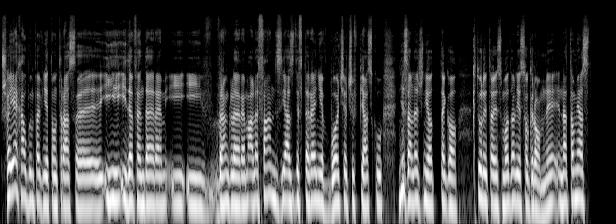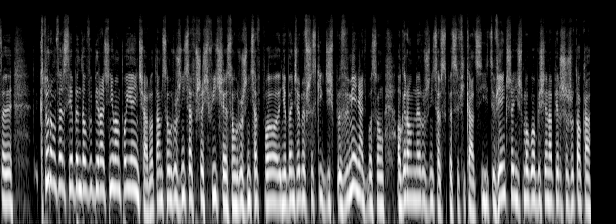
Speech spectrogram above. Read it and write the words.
przejechałbym pewnie tą trasę i, i Defenderem, i, i Wranglerem, ale fan z jazdy w terenie, w błocie czy w piasku, niezależnie od tego, który to jest model, jest ogromny. Natomiast y, Którą wersję będą wybierać, nie mam pojęcia. No tam są różnice w prześwicie, są różnice w... Po... Nie będziemy wszystkich dziś wymieniać, bo są ogromne różnice w specyfikacji, większe niż mogłoby się na pierwszy rzut oka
